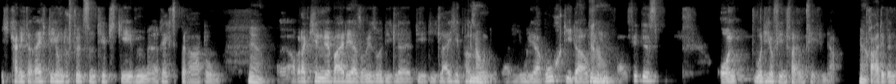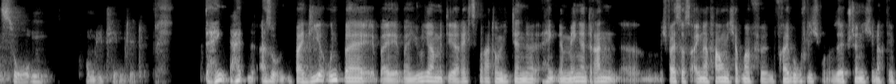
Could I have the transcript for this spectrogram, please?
Ich kann dich da rechtlich unterstützen, Tipps geben, äh, Rechtsberatung. Ja. Äh, aber da kennen wir beide ja sowieso die, die, die gleiche Person, genau. die Julia Buch, die da auf genau. jeden Fall fit ist. Und würde ich auf jeden Fall empfehlen, ja. ja. Gerade wenn es so um um die Themen geht. Da hängt halt, also bei dir und bei, bei, bei Julia mit der Rechtsberatung liegt ja eine, hängt eine Menge dran. Ähm, ich weiß aus eigener Erfahrung, ich habe mal für freiberuflich oder selbstständig, je nachdem,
